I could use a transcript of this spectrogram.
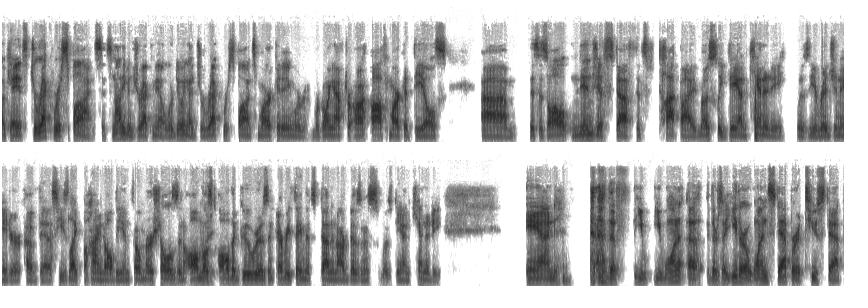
Okay, it's direct response. It's not even direct mail. We're doing a direct response marketing. We're, we're going after off market deals. Um, this is all ninja stuff that's taught by mostly Dan Kennedy was the originator of this. He's like behind all the infomercials and almost right. all the gurus and everything that's done in our business was Dan Kennedy. And the you you want a, there's a, either a one step or a two step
